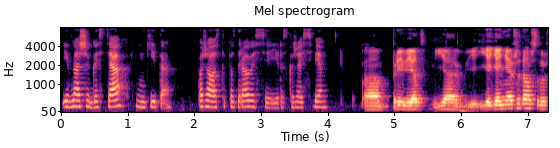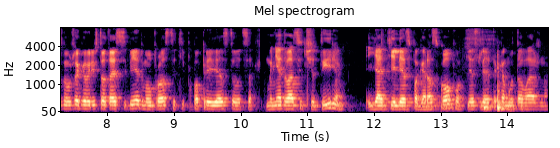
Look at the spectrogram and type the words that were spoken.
И в наших гостях Никита. Пожалуйста, поздоровайся и расскажи о себе. А, привет. Я, я, я не ожидал, что нужно уже говорить что-то о себе. Я думал просто, типа, поприветствоваться. Мне 24. Я телец по гороскопу, если это кому-то важно.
